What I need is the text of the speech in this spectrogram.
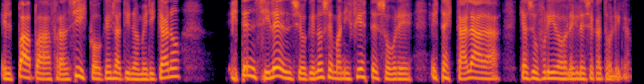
el Papa Francisco, que es latinoamericano, esté en silencio, que no se manifieste sobre esta escalada que ha sufrido la Iglesia Católica?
